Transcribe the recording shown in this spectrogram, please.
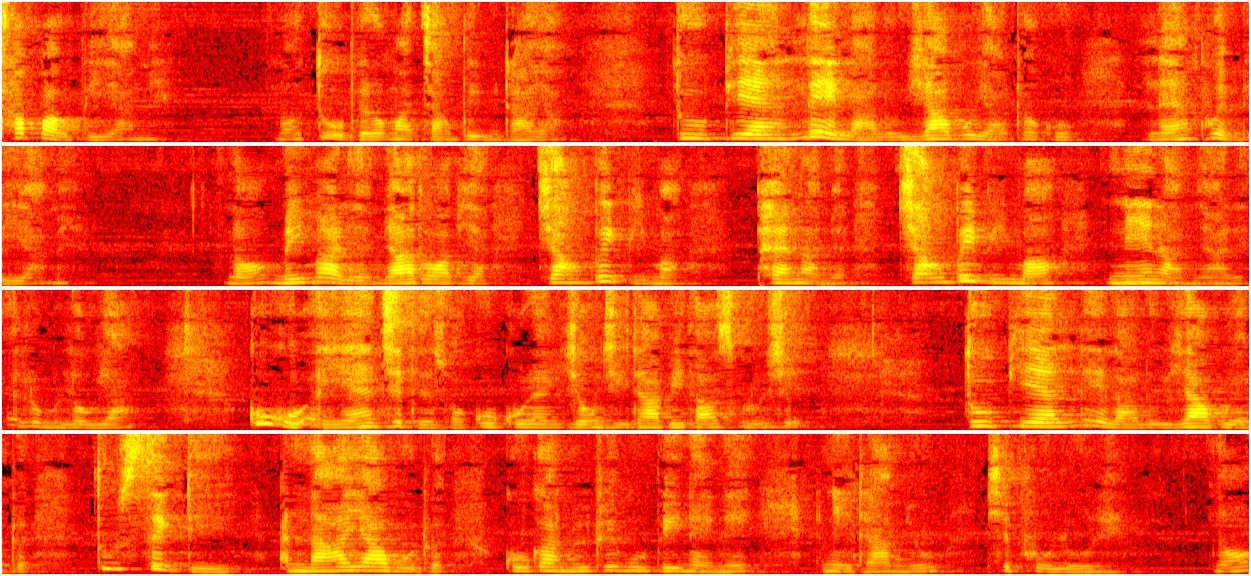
ထွက်ပေါက်ပေးရမယ်နော်သူ့ကိုဘယ်တော့မှကြောင်ပိတ်မထားရအောင်သူပြန်လှည့်လာလို့ရဖို့ရတော့ကိုလမ်းဖွင့်ပေးရမယ်နော်မိမတွေကများတော့ဗျာကြောင်ပိတ်ပြီးမှဖမ်းတာများကြောင်ပိတ်ပြီးမှနင်းတာများတယ်အဲ့လိုမလုပ်ရကိုကိုအရန်ချစ်တယ်ဆိုတော့ကိုကိုယ်တိုင်ယုံကြည်ထားပြီးသားဆိုလို့ရှိရင် သူပြန်လှည့်လာလို့ရဖို့ရအတွက်သူ့စိတ်တွေအနာရဖို့အတွက်ကိုကနှွေးထွေးမှုပေးနိုင်တဲ့အနေအထားမျိုးဖြစ်ဖို့လိုတယ်နော်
